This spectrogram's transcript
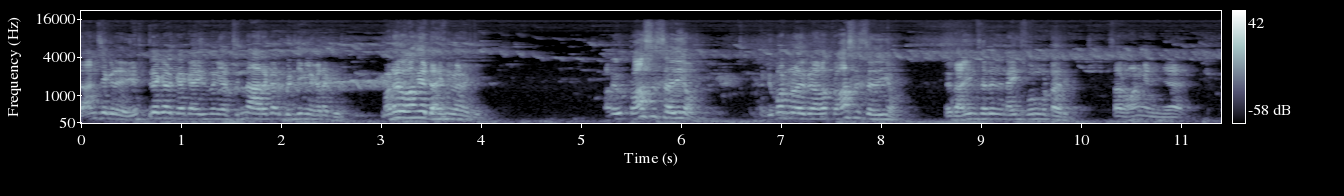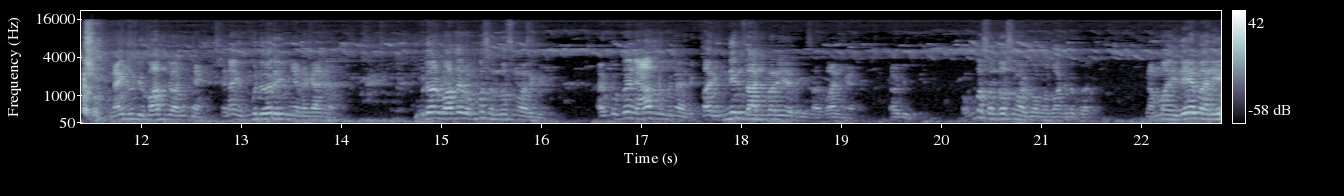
சான்ஸே கிடையாது. எட்டு ரெக்கார்டு கேட்க இது பண்ணி சின்ன ஆறு ரெக்கார்டு பெண்டிங்கில் கிடக்கு. மடல் வாங்க டைம் எனக்கு. அது ப்ராசஸ் அதிகம். டிபார்ட்மெண்ட் இருக்கிறனால ப்ராசஸ் அதிகம். அலிம் சார் நைட் ஃபோன் பண்ணாரு சார் வாங்க நீங்கள் நைட் டியூட்டி பார்த்துட்டு வந்துட்டேன். ஏன்னா இப்படி வருவீங்க எனக்காக. இப்படி வர பார்த்தா ரொம்ப சந்தோஷமாக இருக்குது அதுக்கு போய் ஞாபகப்படுத்தினாரு. சார் இந்தியன் பிளாக் மாதிரியே இருக்குது சார் வாங்க அப்படி. ரொம்ப சந்தோஷமா இருக்கும் அவங்க பார்க்குறப்ப. நம்ம இதே மாதிரி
